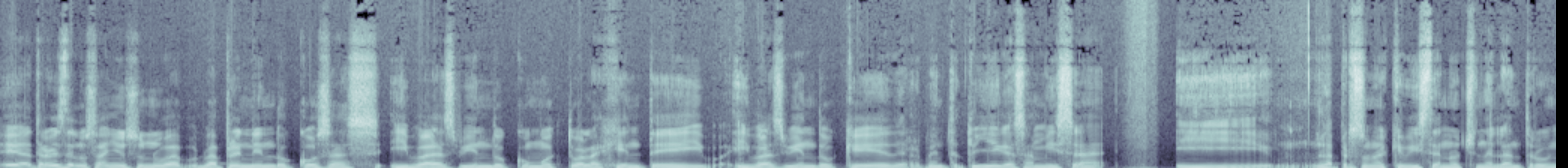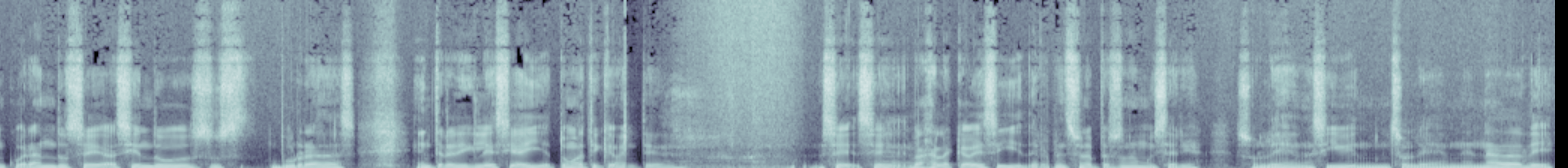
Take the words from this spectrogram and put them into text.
eh, a través de los años uno va, va aprendiendo cosas y vas viendo cómo actúa la gente y, y vas viendo que de repente tú llegas a misa y la persona que viste anoche en el antro encuerándose, haciendo sus burradas, entra a la iglesia y automáticamente se, se baja la cabeza y de repente es una persona muy seria, solemne, así bien solemne, nada de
